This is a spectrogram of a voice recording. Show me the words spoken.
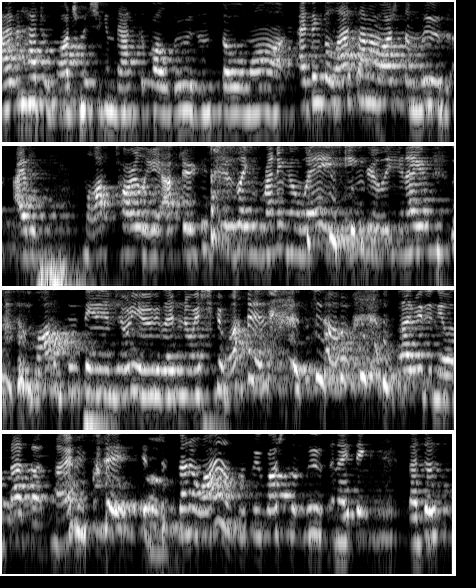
I haven't had to watch Michigan basketball lose in so long. I think the last time I watched them lose, I lost Harley after because she was like running away angrily, and I was lost in San Antonio because I didn't know where she was. So glad we didn't deal with that that time. But it's oh. just been a while since we watched them lose, and I think that does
